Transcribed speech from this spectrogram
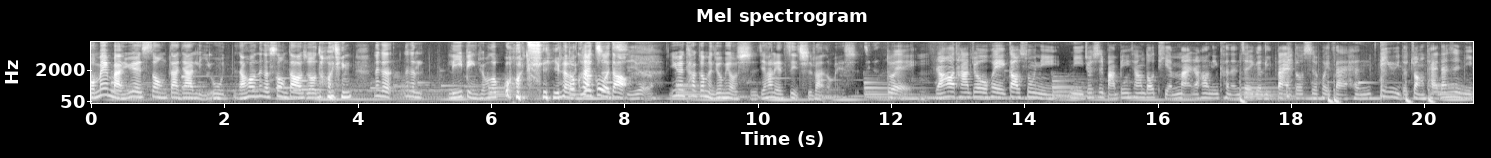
我妹满月送大家礼物，然后那个送到的时候都已经那个那个礼饼全部都过期了，都快过期了，因为他根本就没有时间，他连自己吃饭都没时间。对，嗯。然后他就会告诉你，你就是把冰箱都填满，然后你可能这个礼拜都是会在很地狱的状态，但是你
